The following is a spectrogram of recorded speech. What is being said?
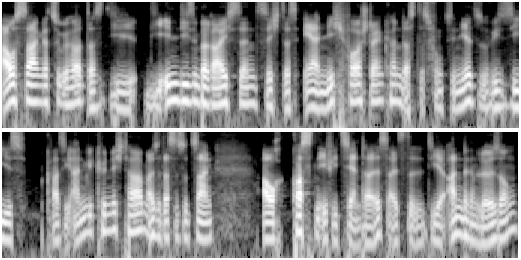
Aussagen dazu gehört, dass die, die in diesem Bereich sind, sich das eher nicht vorstellen können, dass das funktioniert, so wie sie es quasi angekündigt haben. Also dass es sozusagen auch kosteneffizienter ist als die anderen Lösungen.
